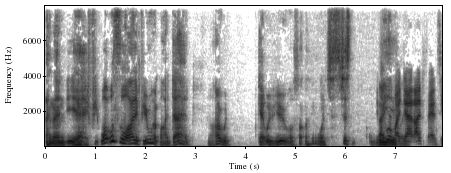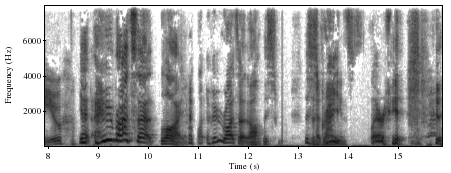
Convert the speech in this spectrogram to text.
and then yeah, if you, what was the line? If you weren't my dad, I would get with you or something. Is just. If you were my dad, I'd fancy you. Yeah, who writes that line? like, who writes that? Oh, this this is great. Tasmanians. Hilarious.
